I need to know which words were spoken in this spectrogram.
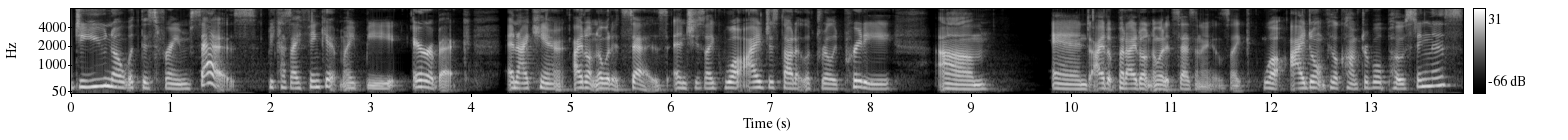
Do you know what this frame says? Because I think it might be Arabic and I can't, I don't know what it says. And she's like, Well, I just thought it looked really pretty. Um, and I don't, but I don't know what it says. And I was like, well, I don't feel comfortable posting this.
